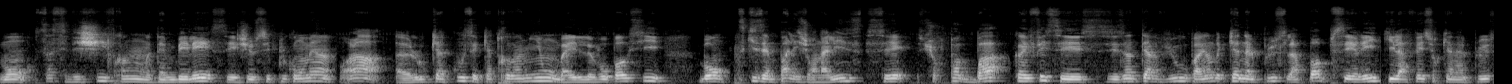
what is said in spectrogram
Bon, ça c'est des chiffres, hein. Dembélé, c'est je sais plus combien. Voilà, euh, Lukaku c'est 80 millions, bah il le vaut pas aussi. Bon, ce qu'ils aiment pas les journalistes, c'est sur Pogba, quand il fait ses, interviews, par exemple Canal+, la pop série qu'il a fait sur Canal+, puis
